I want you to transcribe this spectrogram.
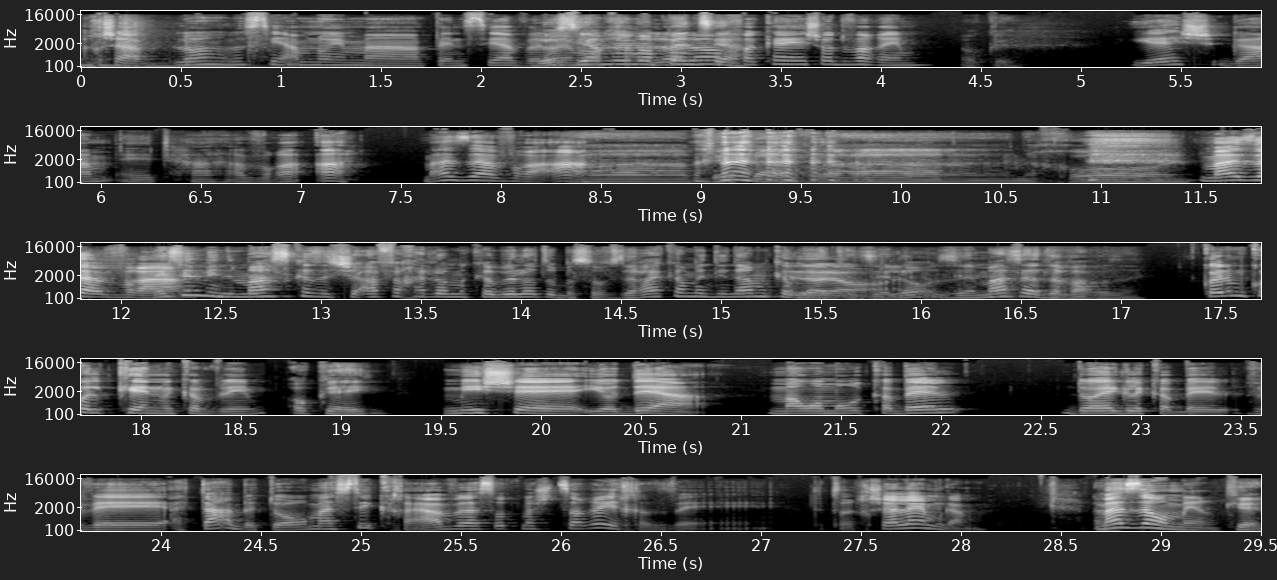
עכשיו, לא, לא סיימנו עם הפנסיה ולא לא עם... סיימנו עם הח- לא, הפנסיה. לא, חכה, יש עוד דברים. אוקיי. יש גם את ההבראה. מה זה הבראה? אה, בית ההבראה, נכון. מה זה הבראה? איזה מין מס כזה שאף אחד לא מקבל אותו בסוף, זה רק המדינה מקבלת לא, לא. את זה, לא? זה, מה זה הדבר הזה? קודם כל כן מקבלים. אוקיי, מי שיודע מה הוא אמור לקבל, דואג לקבל. ואתה בתור מעסיק חייב לעשות מה שצריך, אז אה, אתה צריך לשלם גם. מה זה אומר? כן.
